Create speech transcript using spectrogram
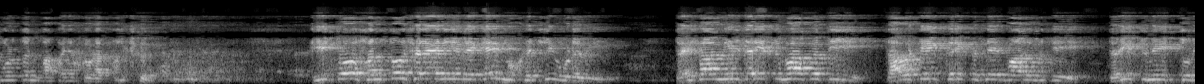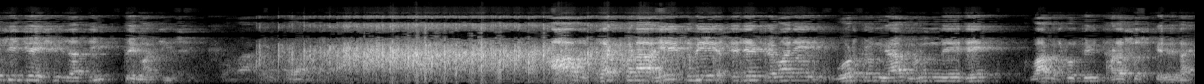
मोडतं बापाच्या तोडात घालतं की तो संतोष रेणी वेगे मुखची उडवी. तैसा मी जरी तुम्हा प्रती चावटी करी कसे बालमती तरी तुम्ही तुळशीची अशी जाती प्रेमाची आज घटपणा ही तुम्ही अतिशय प्रेमाने गोड करून घ्या म्हणून मी हे वाघ स्तोत्री धाडसच आहे.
